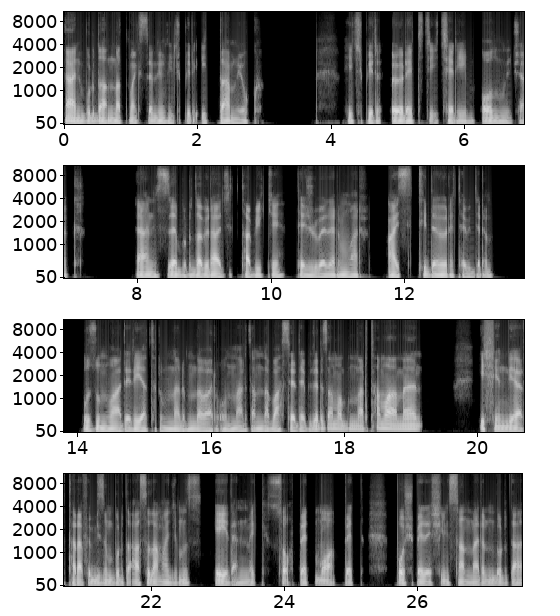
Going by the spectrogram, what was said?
Yani burada anlatmak istediğim hiçbir iddiam yok. Hiçbir öğretici içeriğim olmayacak. Yani size burada birazcık tabii ki tecrübelerim var. ICT de öğretebilirim. Uzun vadeli yatırımlarım da var. Onlardan da bahsedebiliriz ama bunlar tamamen işin diğer tarafı. Bizim burada asıl amacımız eğlenmek, sohbet, muhabbet, boş beleş insanların burada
